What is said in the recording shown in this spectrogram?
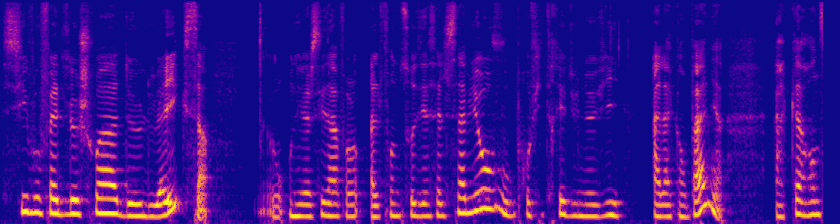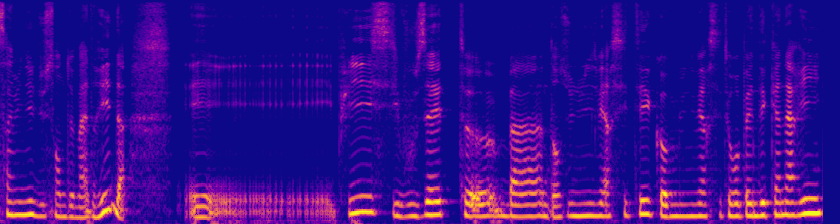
Si vous faites le choix de l'UAX, Université Alfonso X El Sabio, vous profiterez d'une vie à la campagne à 45 minutes du centre de Madrid. Et, puis, si vous êtes euh, ben, dans une université comme l'Université européenne des Canaries,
